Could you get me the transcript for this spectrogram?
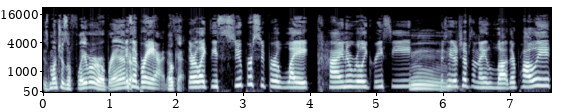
is Munchos a flavor or a brand? It's a brand. Okay. They're like these super, super light, kind of really greasy Mm. potato chips, and I love. They're probably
